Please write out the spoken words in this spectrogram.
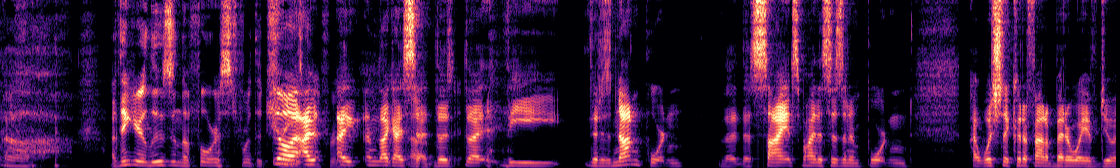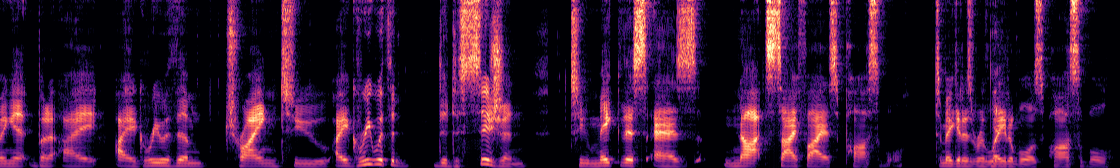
I think you're losing the forest for the trees, no, my I, friend. I, and like I said, Um, the, the the that is not important. The the science behind this isn't important. I wish they could have found a better way of doing it, but I I agree with them trying to. I agree with the the decision to make this as not sci-fi as possible, to make it as relatable as possible.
